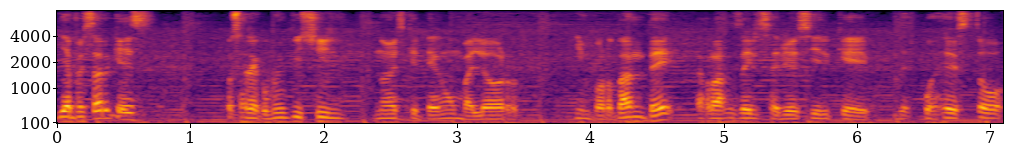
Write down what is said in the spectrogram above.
Y a pesar que es, o sea, la Community Shield no es que tenga un valor importante, Ramsdale salió a decir que después de esto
